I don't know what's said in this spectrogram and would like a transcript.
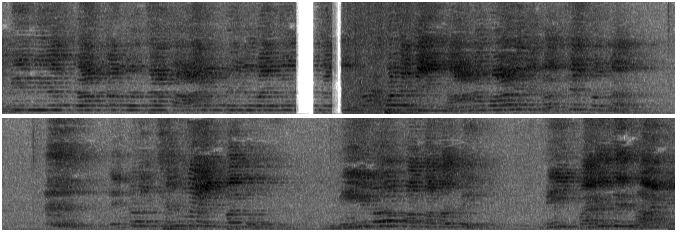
ఎంబీబీఎస్ డాక్టర్ వచ్చాక ఆరోగ్య ఇప్పటికీ మానవాళిని బతికిస్తున్నారు. ఇక్కడ చిన్న ఇబ్బంది ఉంది. మీలో కొంతమంది మీ పరిధి దాటి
